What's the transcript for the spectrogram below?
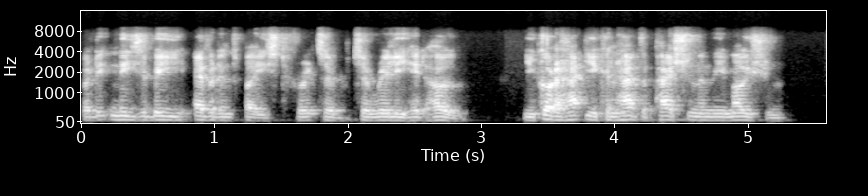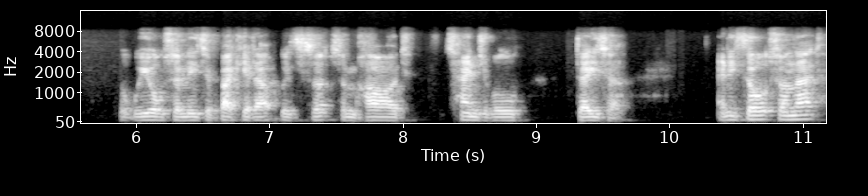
but it needs to be evidence based for it to, to really hit home. You've got to have you can have the passion and the emotion, but we also need to back it up with some hard, tangible data. Any thoughts on that?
